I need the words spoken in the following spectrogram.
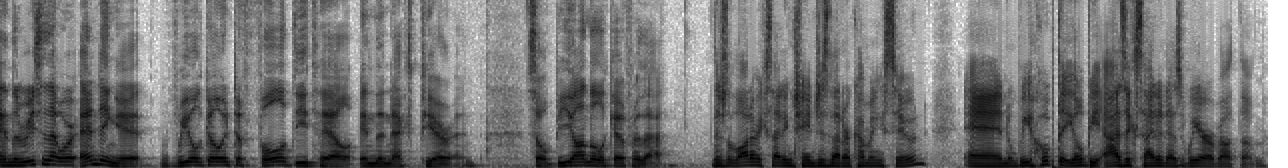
and the reason that we're ending it, we'll go into full detail in the next PRN. So be on the lookout for that. There's a lot of exciting changes that are coming soon, and we hope that you'll be as excited as we are about them.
